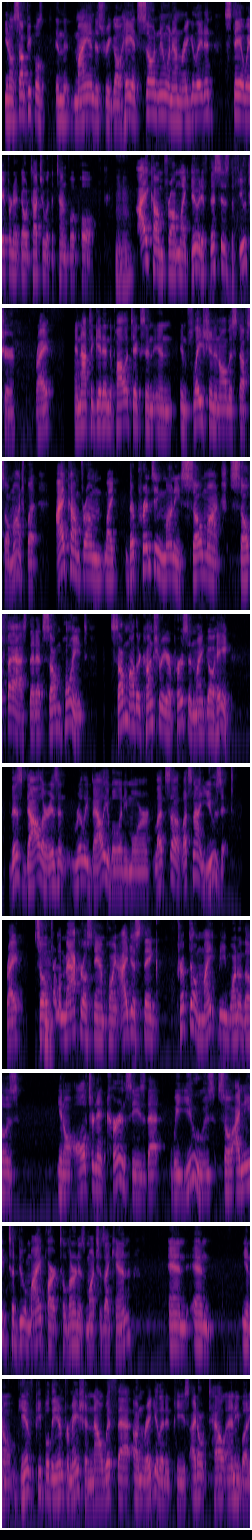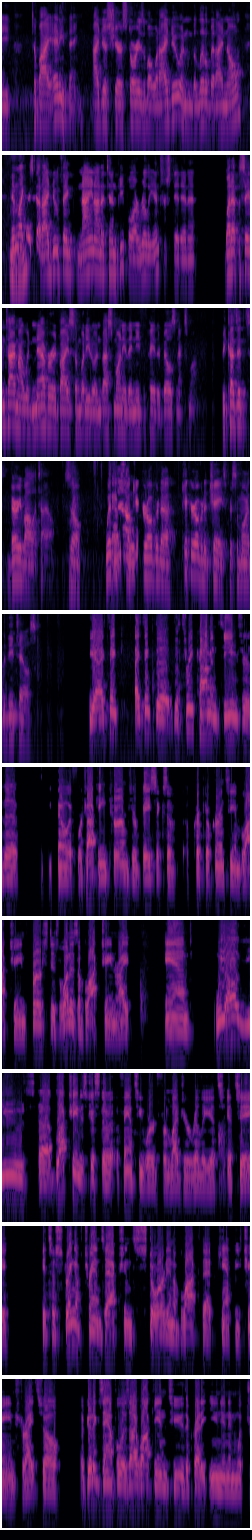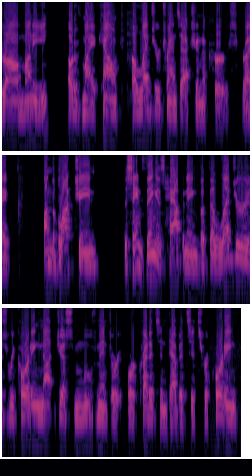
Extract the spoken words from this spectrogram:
You know, some people in the, my industry go, "Hey, it's so new and unregulated. Stay away from it. Don't touch it with a ten foot pole." Mm-hmm. I come from like, dude, if this is the future, right? And not to get into politics and, and inflation and all this stuff so much, but I come from like they're printing money so much so fast that at some point some other country or person might go, "Hey, this dollar isn't really valuable anymore. Let's uh let's not use it." Right? So hmm. from a macro standpoint, I just think crypto might be one of those you know alternate currencies that we use so i need to do my part to learn as much as i can and and you know give people the information now with that unregulated piece i don't tell anybody to buy anything I just share stories about what I do and the little bit I know. And mm-hmm. like I said, I do think nine out of 10 people are really interested in it. But at the same time, I would never advise somebody to invest money they need to pay their bills next month because it's very volatile. So right. with Absolutely. that, I'll kick her over to kick her over to Chase for some more of the details. Yeah, I think I think the the three common themes are the you know if we're talking terms or basics of of cryptocurrency and blockchain. First is what is a blockchain, right? And we all use uh, blockchain is just a, a, fancy word for ledger. Really, it's it's a it's a string of transactions stored in a block that can't be changed, right? So a good example is I walk into the credit union and withdraw money out of my account. A ledger transaction occurs, right? On the blockchain, the same thing is happening, but the ledger is recording not just movement or, or credits and debits. It's recording,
